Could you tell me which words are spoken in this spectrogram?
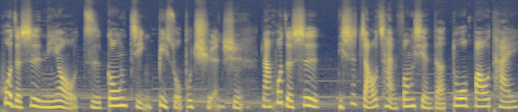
或者是你有子宫颈闭锁不全。是，那或者是。你是早产风险的多胞胎，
